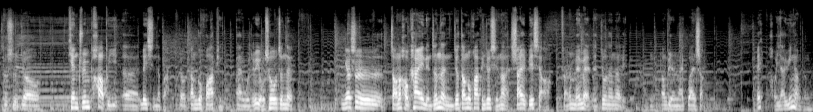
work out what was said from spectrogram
就是叫偏 Dream Pop 一呃类型的吧，叫当个花瓶。哎，我觉得有时候真的，你要是长得好看一点，真的你就当个花瓶就行了，啥也别想，反正美美的就在那里，嗯，让别人来观赏。哎，好押韵啊，刚刚。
